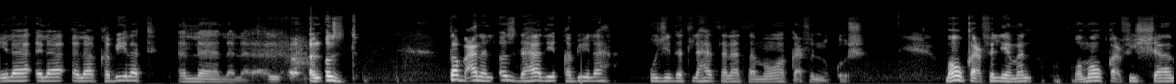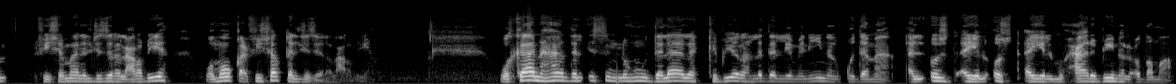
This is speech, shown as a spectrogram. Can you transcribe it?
إلى إلى إلى قبيلة ال- ال- ال- ال- الأزد. طبعا الأزد هذه قبيلة وجدت لها ثلاثة مواقع في النقوش. موقع في اليمن وموقع في الشام في شمال الجزيرة العربية وموقع في شرق الجزيرة العربية. وكان هذا الاسم له دلالة كبيرة لدى اليمنيين القدماء الأزد أي الأسد أي المحاربين العظماء.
